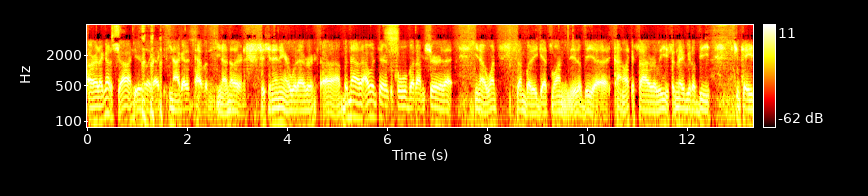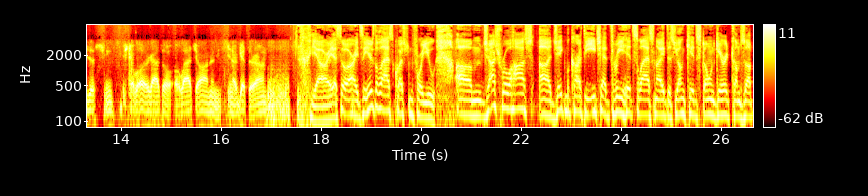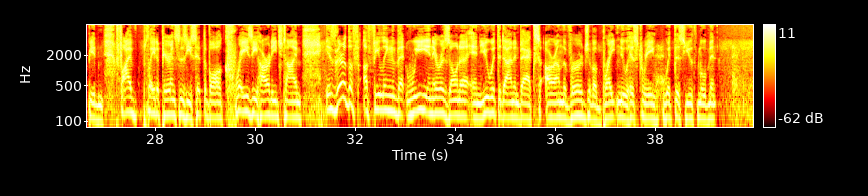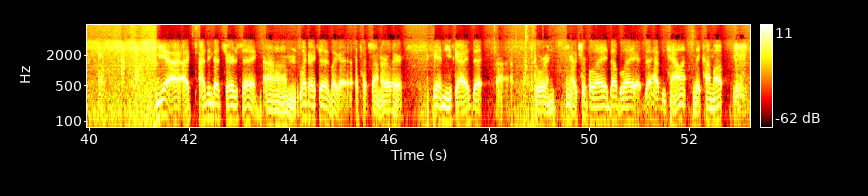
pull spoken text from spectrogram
all right, I got a shot here. Like, I, you know, I got to have a, you know another efficient inning or whatever. Uh, but no, I wouldn't say it's a pool, but I'm sure that you know once somebody gets one, it'll be a kind of like a sigh of relief, and maybe it'll be contagious, and a couple other guys will, will, latch on and you know get their own. Yeah, all right. So, all right. So here's the last question for you. Um, Josh Rojas, uh, Jake McCarthy each had three hits last night. This young kid Stone Garrett comes up in five plate appearances. He's hit the ball crazy hard each time. Is there the, a feeling that we in Arizona and you with the Diamondbacks are on the verge of a bright new history with this youth movement? Yeah, I, I think that's fair to say. Um, like I said, like I, I touched on earlier, getting these guys that uh, who are in you know AAA, AA that have the talent, they come up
